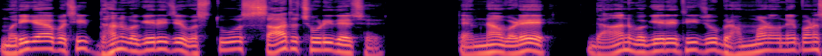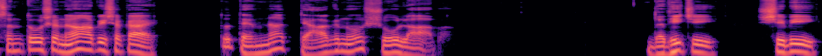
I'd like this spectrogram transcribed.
મરી ગયા પછી ધન વગેરે જે વસ્તુઓ સાથ છોડી દે છે, તેમના વડે દાન વગેરેથી જો બ્રાહ્મણોને પણ સંતોષ ન આપી શકાય તો તેમના ત્યાગનો શો લાભ? દધીચી, શિબી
